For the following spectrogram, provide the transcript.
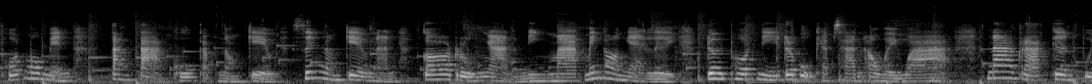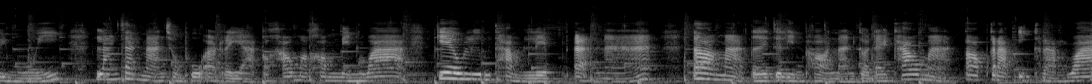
โพสต์โมเมนต์ต่างๆคู่กับน้องเกล ซึ่งน้องเกลนั้นก็รู้งานนิ่งมากไม่งอแงเลย โดยโพสต์นี้ระบุแคปชั่นเอาไว้ว่า น่ารักเกินปุยมุย หลังจากนั้นชมพู่อารยาก็เข้ามาคอมเมนต์ว่า เกลลืมทำเล็บอะนะ ต่อมาเตยจรินพรนั้นก็ได้เข้ามาตอบกลับอีกครั้งว่า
